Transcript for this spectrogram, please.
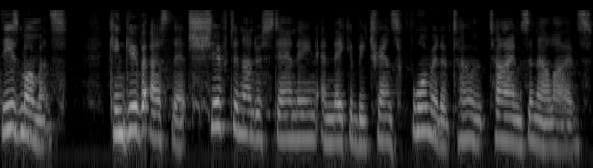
These moments can give us that shift in understanding and they can be transformative times in our lives.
